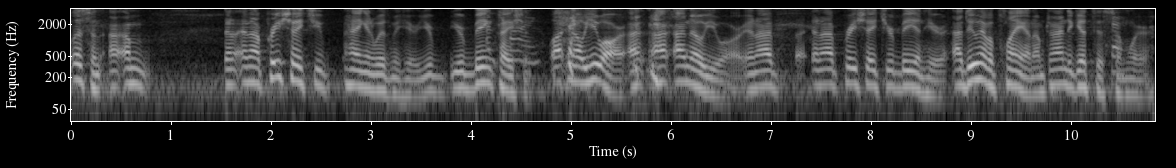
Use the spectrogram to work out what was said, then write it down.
listen. I, I'm, and, and I appreciate you hanging with me here. You're you're being I'm patient. Well, no, you are. I, I, I know you are, and I and I appreciate your being here. I do have a plan. I'm trying to get this somewhere.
